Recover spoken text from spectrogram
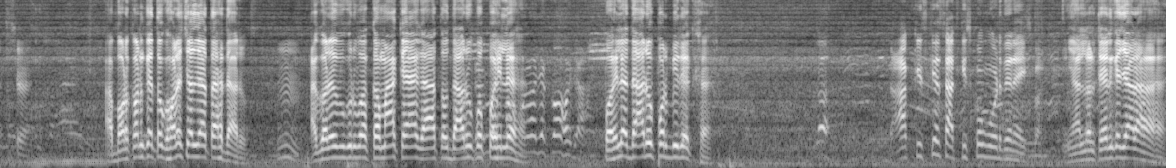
अच्छा। आ बड़कन के तो घरे चल जाता है दारू। हम्म, आ गरीब गुरबा कमा के आएगा तो दारू पर पहले है। पहले दारू पर ब्रेक है। तो आप किसके साथ किसको वोट दे रहे हैं इस बार? यहाँ ललटेन के जा रहा है।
